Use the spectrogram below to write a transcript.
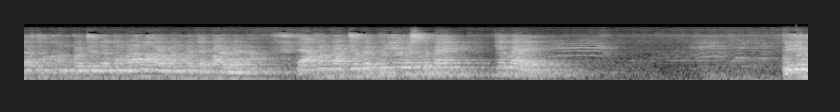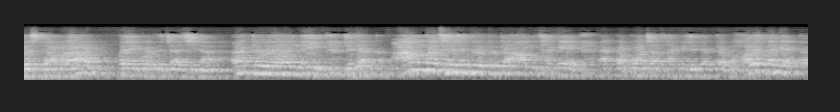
ততক্ষণ পর্যন্ত তোমরা লাভবান হতে পারবে না। এখনকার যুগে প্রিয় বস্তু ব্যয় কে করে? পৃথিবীতে আমরা ব্যয় করতে চাইছি না। একটা উদাহরণ দিই, যদি একটা আম গাছে যদি দুটো আম থাকে, একটা পচা থাকে, যদি একটা ভালো থাকে, একটা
